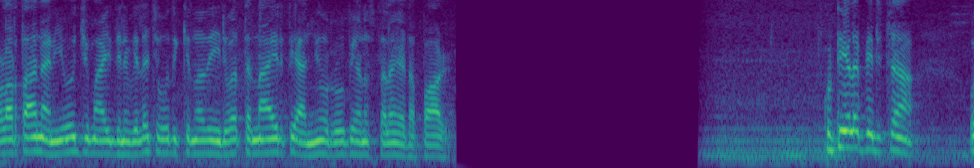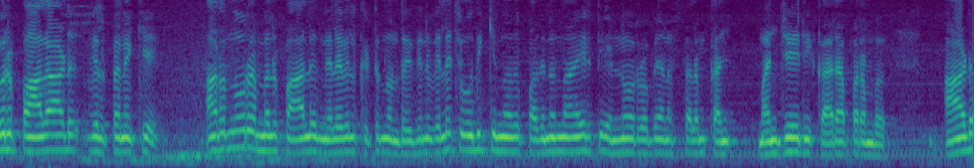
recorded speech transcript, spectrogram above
വളർത്താൻ അനുയോജ്യമായ ഇതിന് വില ചോദിക്കുന്നത് ഇരുപത്തെണ്ണായിരത്തി അഞ്ഞൂറ് രൂപയാണ് സ്ഥലം എടപ്പാൾ. കുട്ടികളെ പിരിച്ച ഒരു പാലാട് വിൽപ്പനയ്ക്ക് അറുന്നൂറ് എം എൽ പാൽ നിലവിൽ കിട്ടുന്നുണ്ട്. ഇതിന് വില ചോദിക്കുന്നത് പതിനൊന്നായിരത്തി എണ്ണൂറ് രൂപയാണ് സ്ഥലം മഞ്ചേരി കാരാപ്പറമ്പ്. ആട്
